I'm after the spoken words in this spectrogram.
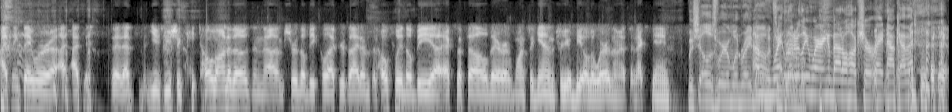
I think they were. Uh, I, I think that you, you should keep, hold on to those, and uh, I'm sure they'll be collector's items, and hopefully they'll be uh, XFL there once again for you to be able to wear them at the next game. Michelle is wearing one right now. I'm it's wa- literally wearing a Battlehawk shirt right now, Kevin.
